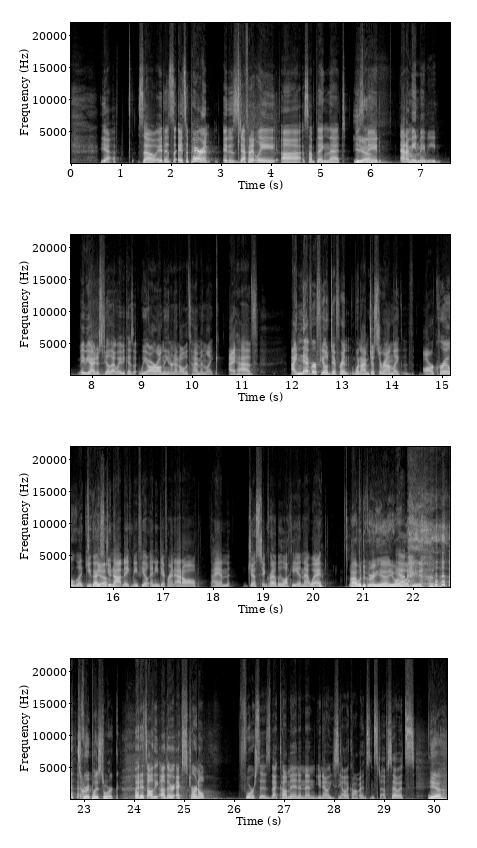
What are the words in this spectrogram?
Yeah. So it is it's apparent. It is definitely uh, something that is Yeah. made and I mean maybe maybe I just feel that way because we are on the internet all the time and like I have I never feel different when I'm just around like th- our crew. Like you guys Yeah. do not make me feel any different at all. I am just incredibly lucky in that way. I would agree. Yeah, you are Yeah. lucky. it's a great place to work. But it's all the other external forces that come in and then, you know, you see all the comments and stuff. So it's Yeah.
